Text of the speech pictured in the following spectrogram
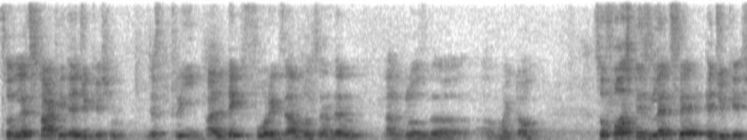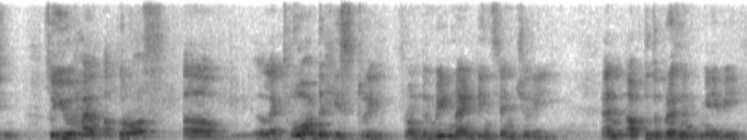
So let's start with education. Just three, I'll take four examples and then I'll close the, uh, my talk. So first is let's say education. So you have across uh, like throughout the history from the mid 19th century and up to the present maybe,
